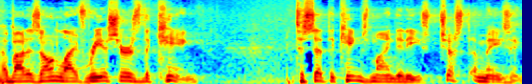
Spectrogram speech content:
about his own life, reassures the king to set the king's mind at ease. Just amazing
